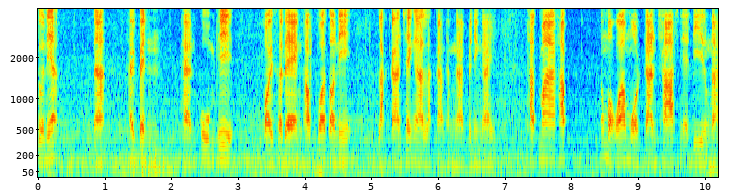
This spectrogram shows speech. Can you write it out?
ตัวเนี้ยนะให้เป็นแผนภูมิที่คอยแสดงครับว่าตอนนี้หลักการใช้งานหลักการทำงานเป็นยังไง ถัดมาครับ ต้องบอกว่าโหมดการชาร์จเนี่ยดีตรงไหน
